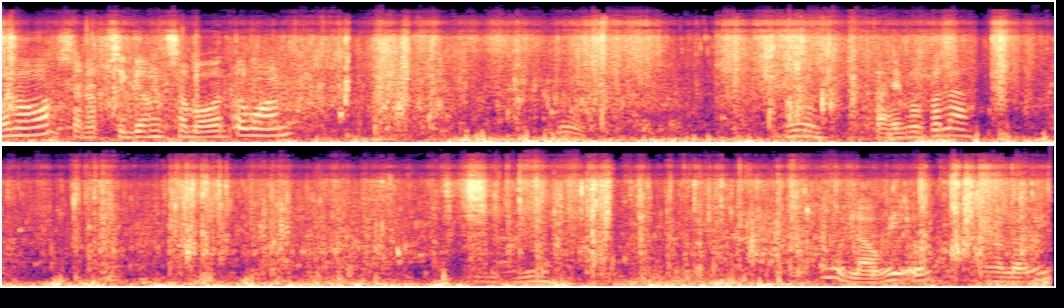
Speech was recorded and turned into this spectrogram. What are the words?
Ano, sarap sigang sabawan to, mon. Oh, tayo mo pala. Oh, lawi oh. Ang lawi.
